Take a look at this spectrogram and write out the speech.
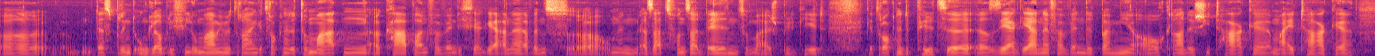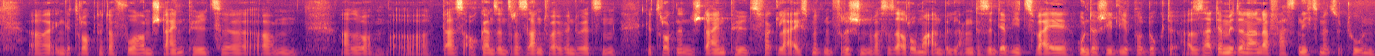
das bringt unglaublich viel Umami mit rein. Getrocknete Tomaten, äh, Kapern verwende ich sehr gerne, wenn es äh, um den Ersatz von Sardellen zum Beispiel geht. Getrocknete Pilze sehr gerne verwendet bei mir auch, gerade Shiitake, Maitake in getrockneter Form, Steinpilze. Also da ist auch ganz interessant, weil wenn du jetzt einen getrockneten Steinpilz vergleichst mit einem frischen, was das Aroma anbelangt, das sind ja wie zwei unterschiedliche Produkte. Also es hat ja miteinander fast nichts mehr zu tun.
